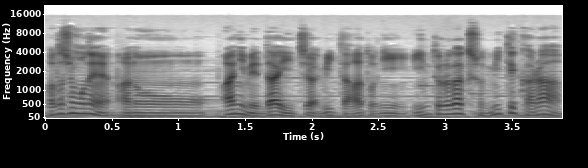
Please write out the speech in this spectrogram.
私もね、あのー、アニメ第1話見た後に、イントロダクション見てから、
